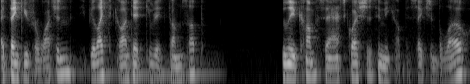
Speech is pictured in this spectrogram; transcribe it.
I thank you for watching. If you like the content, give it a thumbs up. You leave comments and ask questions in the comment section below.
